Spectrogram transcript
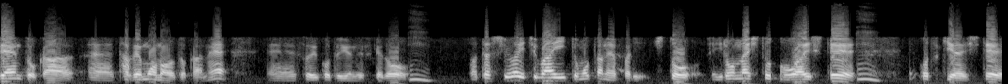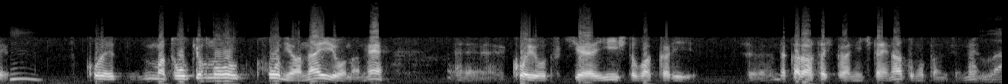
然とか、えー食べ物とかね、えーそういうこと言うんですけど、ええ、私は一番いいと思ったのはやっぱり人、いろんな人とお会いして、ええ、お付き合いしてう、ん。これ、まあ、東京の方にはないようなね、えーこういうお付き合い、いい人ばっかり、えーだから旭川に行きたいなと思ったんですよね。うわ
